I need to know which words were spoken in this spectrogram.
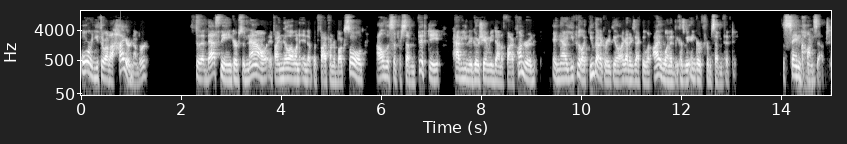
or you throw out a higher number so that that's the anchor. So now, if I know I want to end up with 500 bucks sold, I'll list it for 750, have you negotiate me down to 500, and now you feel like you got a great deal. I got exactly what I wanted because we anchored from 750. The same concept.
